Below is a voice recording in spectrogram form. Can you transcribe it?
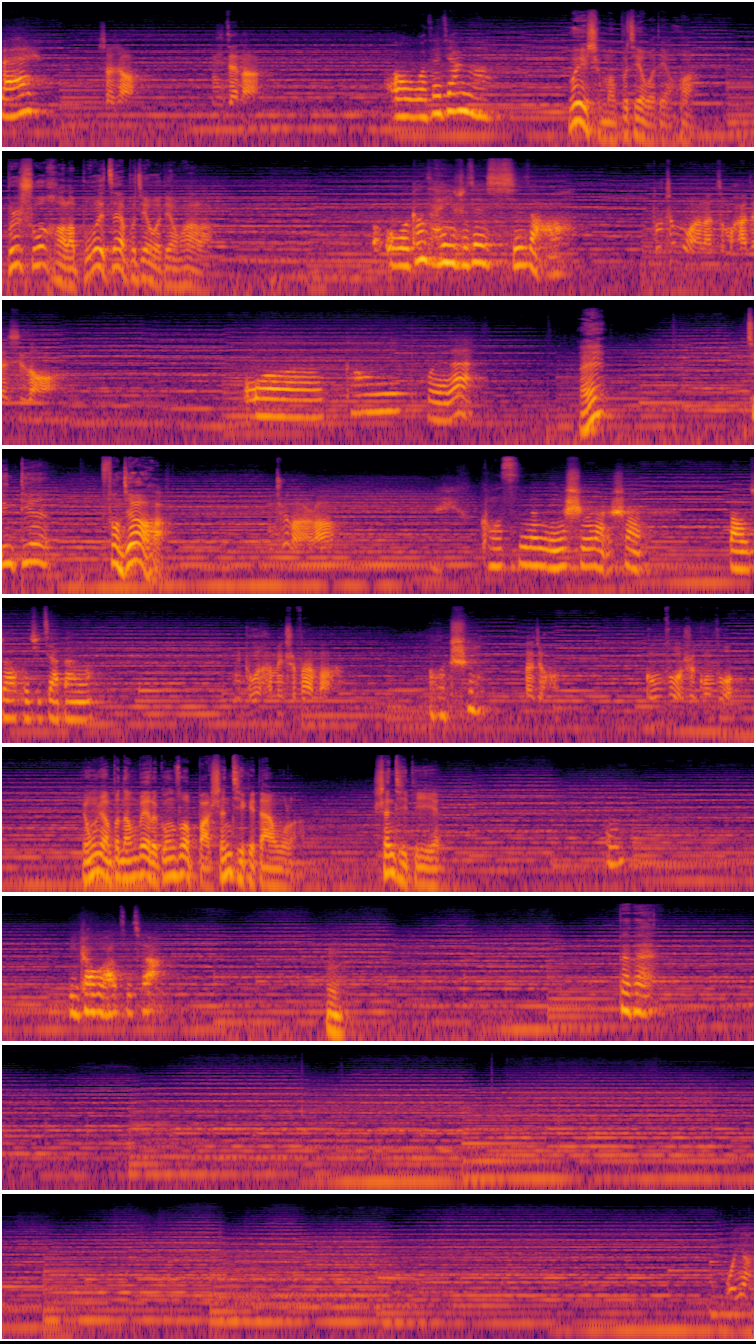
喂，小小，你在哪？哦，我在家呢。为什么不接我电话？不是说好了不会再不接我电话了？我刚才一直在洗澡。都这么晚了，怎么还在洗澡？我刚回来。哎，今天放假啊？你去哪儿了？公司临时有点事儿，把我就要回去加班了。你不会还没吃饭吧？我吃了。那就好。工作是工作，永远不能为了工作把身体给耽误了。身体第一。嗯。你照顾好自己啊。嗯。拜拜。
